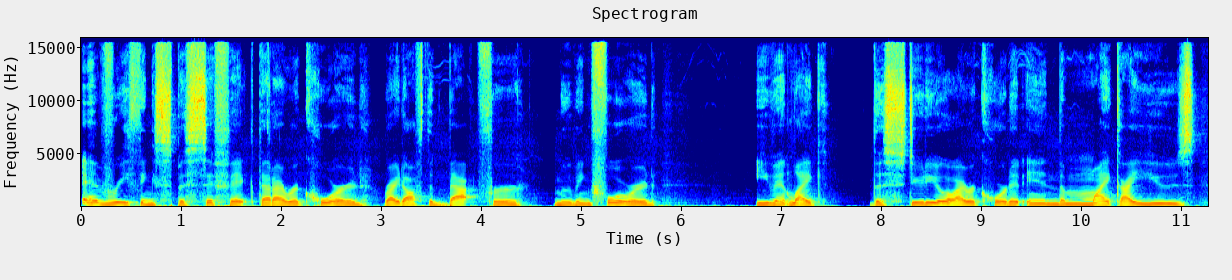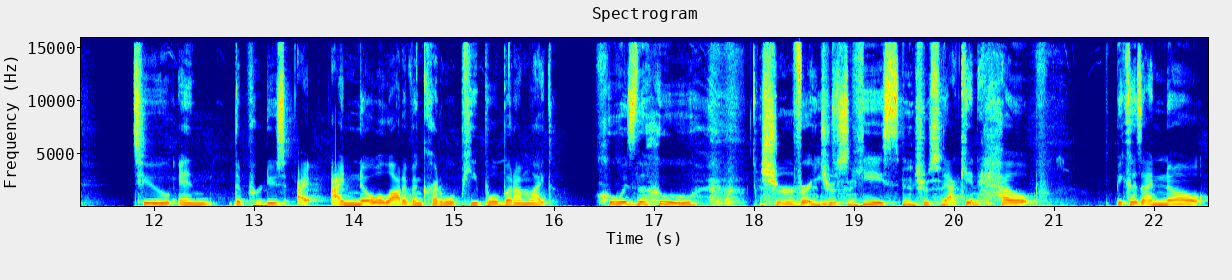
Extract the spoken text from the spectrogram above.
everything specific that I record right off the bat for moving forward, even like the studio I record it in, the mic I use to, in the produce. I, I know a lot of incredible people, but I'm like, who is the who? sure. for each Interesting. piece Interesting. that can help because I know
